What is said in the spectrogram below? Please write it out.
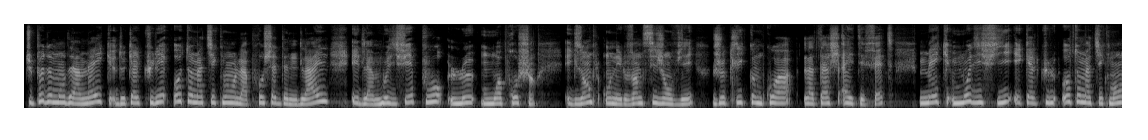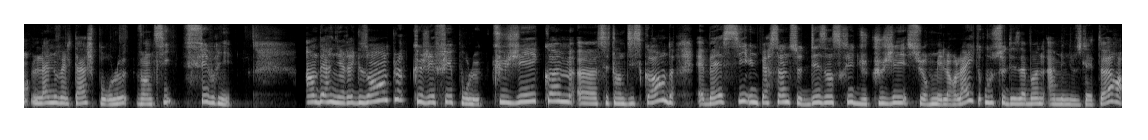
tu peux demander à Make de calculer automatiquement la prochaine deadline et de la modifier pour le mois prochain. Exemple, on est le 26 janvier, je clique comme quoi la tâche a été faite, Make modifie et calcule automatiquement la nouvelle tâche pour le 26 février. Un dernier exemple que j'ai fait pour le QG, comme euh, c'est un Discord, eh ben si une personne se désinscrit du QG sur MailerLite ou se désabonne à mes newsletters,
